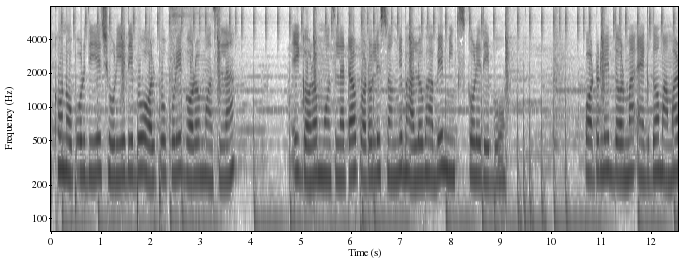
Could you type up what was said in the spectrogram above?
এখন ওপর দিয়ে ছড়িয়ে দেব অল্প করে গরম মশলা। এই গরম মশলাটাও পটলের সঙ্গে ভালোভাবে মিক্স করে দেব। পটলের দরমা একদম আমার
